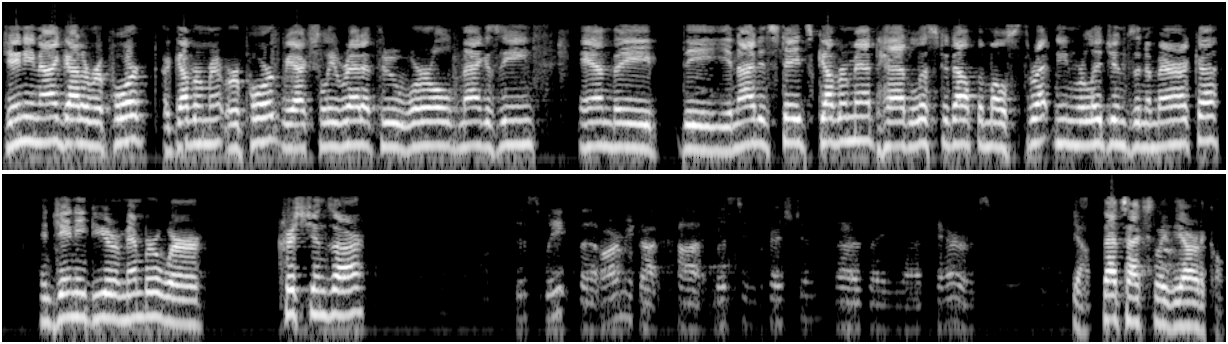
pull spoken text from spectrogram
Janie and I got a report, a government report. We actually read it through World Magazine, and the the United States government had listed out the most threatening religions in America. And Janie, do you remember where Christians are? This week, the Army got caught listing Christians as a uh, terrorist group. Yeah, that's actually the article,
